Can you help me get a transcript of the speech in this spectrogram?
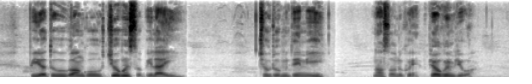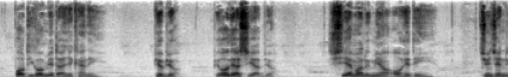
။ပြီးတော့သူ့ကောင်းကိုကျိုးခွင်းဆွပေးလိုက်၏။ ကျုပ်တို့မသိမီနောက်ဆုံးတစ်ခွင့်ပြောခွင့်ပြုပါပေါ်တီကောမြစ်တာရခံသည်ပြောပြောပြောရရှိရပြောရှဲမလူများအော်ဟစ်သည်ကျွင်းချင်နေ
